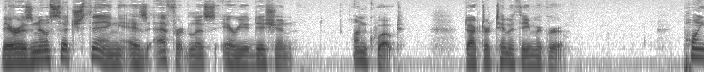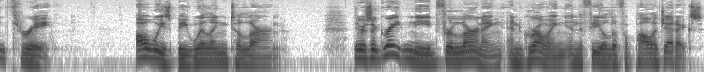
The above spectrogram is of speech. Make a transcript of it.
There is no such thing as effortless erudition. Unquote. Dr. Timothy McGrew. Point 3. Always be willing to learn. There's a great need for learning and growing in the field of apologetics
